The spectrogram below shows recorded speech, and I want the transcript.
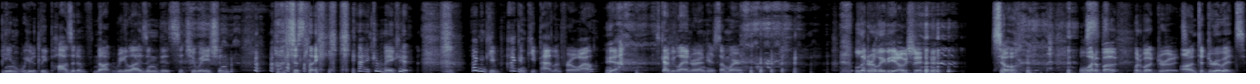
being weirdly positive, not realizing the situation. I was just like, yeah, I can make it. I can keep I can keep paddling for a while. yeah. It's got to be land around here somewhere. literally the ocean. so, what about what about druids? On to druids.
